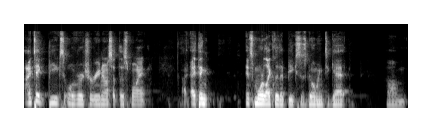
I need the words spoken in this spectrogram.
I take Beeks over Chirinos at this point. I, I think it's more likely that Beeks is going to get um,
